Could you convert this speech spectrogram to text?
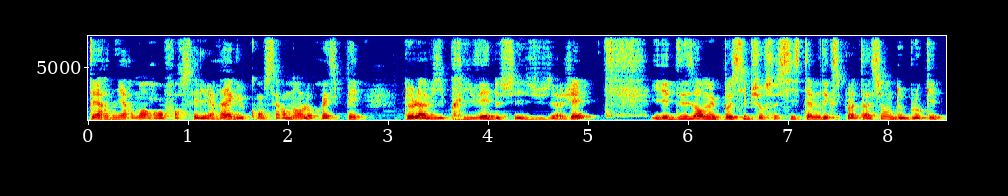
dernièrement renforcé les règles concernant le respect de la vie privée de ses usagers. Il est désormais possible sur ce système d'exploitation de bloquer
